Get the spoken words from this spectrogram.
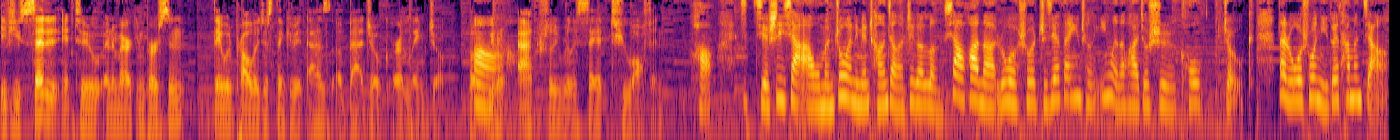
if you said it to an American person, they would probably just think of it as a bad joke or a lame joke But we don't actually really say it too often. 好，解解释一下啊，我们中文里面常讲的这个冷笑话呢，如果说直接翻译成英文的话，就是 cold joke。那如果说你对他们讲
